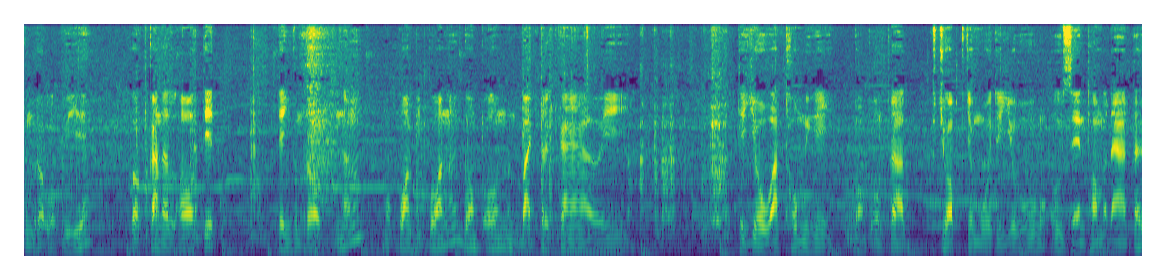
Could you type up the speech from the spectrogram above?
កម្របរបស់វាក៏កាន់តែល្អទៀតទិញកម្របហ្នឹង1000 2000ហ្នឹងបងប្អូនមិនបាច់ត្រូវការឲ្យតយោអាធំនេះទេបងប្អូនប្រើភ្ជាប់ជាមួយតយោអូសែនធម្មតាទៅ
